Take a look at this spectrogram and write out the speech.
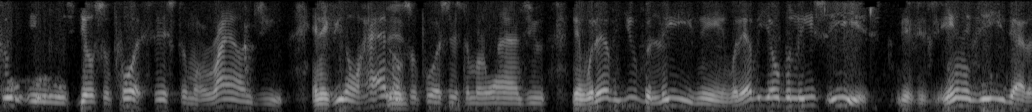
too, is your support system around you. And if you don't have no support system around you, then whatever you believe in, whatever your beliefs is, if it's energy, you gotta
